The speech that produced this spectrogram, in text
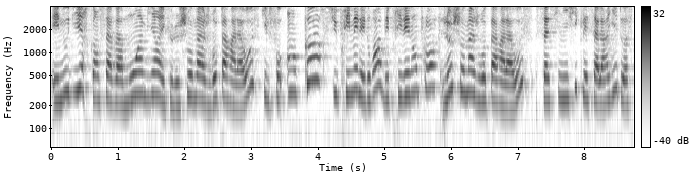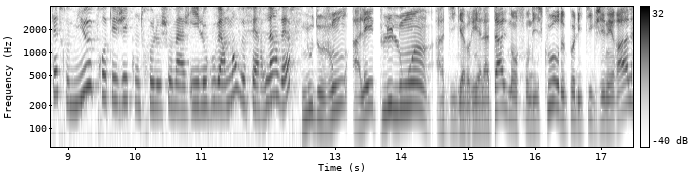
et nous dire quand ça va moins bien et que le chômage repart à la hausse, qu'il faut encore supprimer les droits des privés d'emploi. Le chômage repart à la hausse, ça signifie que les salariés doivent être mieux protégés contre le chômage. Et le gouvernement veut faire l'inverse. Nous devons aller plus loin, a dit Gabriel Attal dans son discours de politique générale.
